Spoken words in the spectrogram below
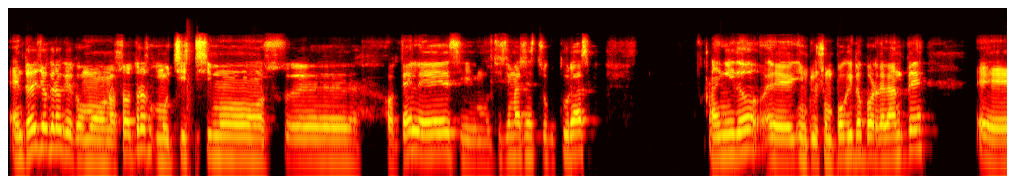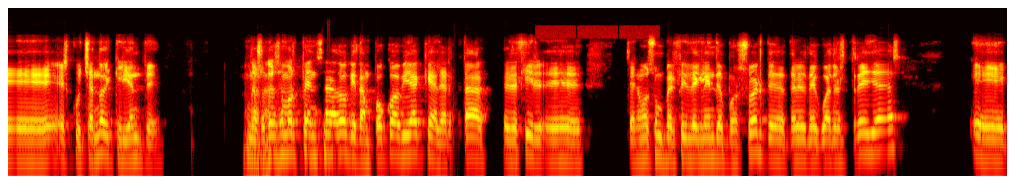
Entonces yo creo que como nosotros, muchísimos eh, hoteles y muchísimas estructuras han ido incluso un poquito por delante escuchando al cliente. Nosotros hemos pensado que tampoco había que alertar. Es decir, eh, tenemos un perfil de cliente, por suerte, de hoteles de cuatro estrellas, eh,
